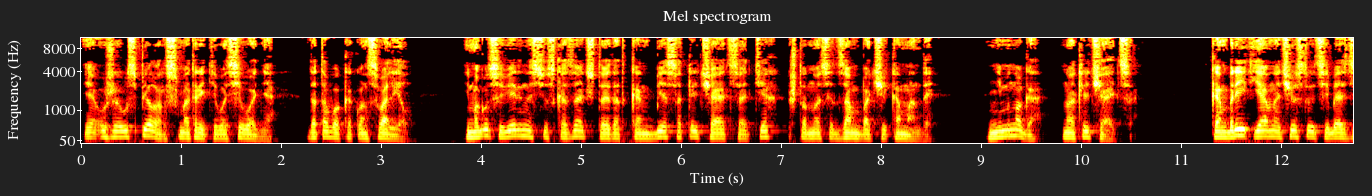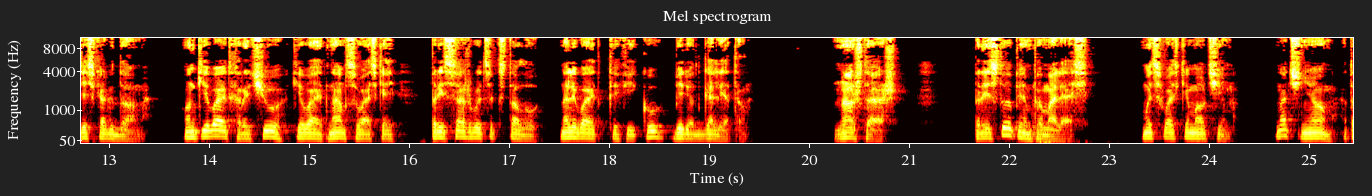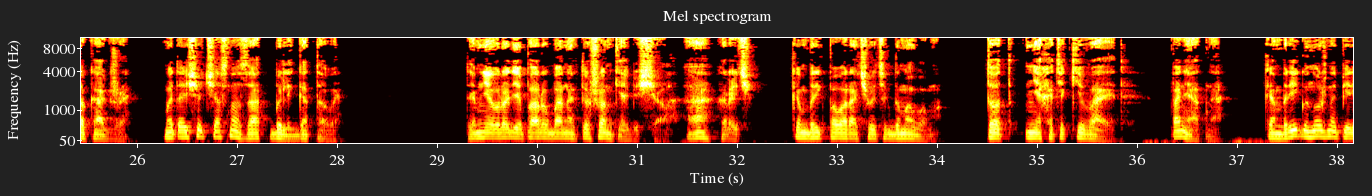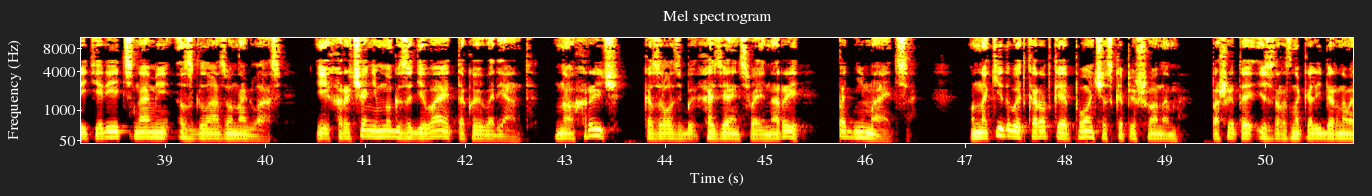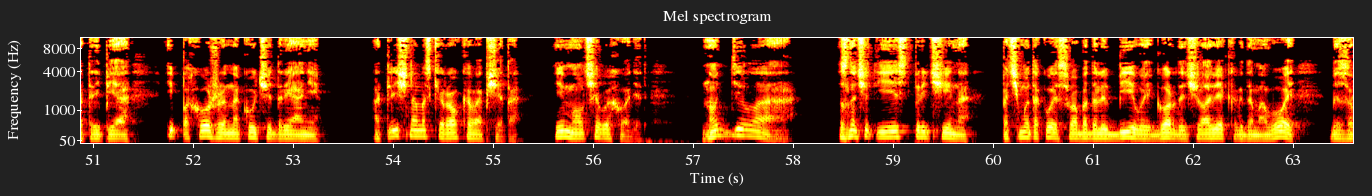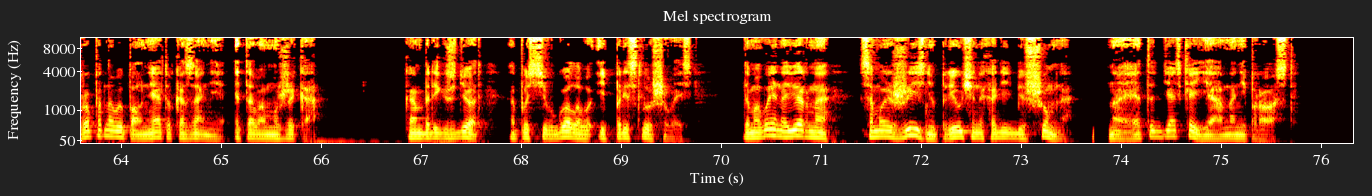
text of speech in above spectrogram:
Я уже успел рассмотреть его сегодня, до того, как он свалил. И могу с уверенностью сказать, что этот комбез отличается от тех, что носят замбачьи команды. Немного, но отличается. Комбриг явно чувствует себя здесь как дома. Он кивает хрычу, кивает нам с Васькой, присаживается к столу, наливает кофейку, берет галету. «Ну что ж, приступим, помолясь». Мы с Васькой молчим. «Начнем, а то как же. Мы-то еще час назад были готовы». «Ты мне вроде пару банок тушенки обещал, а, хрыч?» Камбриг поворачивается к домовому. Тот нехотя кивает. Понятно. Камбригу нужно перетереть с нами с глазу на глаз. И Хрыча немного задевает такой вариант. Но Хрыч, казалось бы, хозяин своей норы, поднимается. Он накидывает короткое пончо с капюшоном, пошитое из разнокалиберного тряпья и похожее на кучу дряни. Отличная маскировка вообще-то. И молча выходит. Ну дела. Значит, есть причина, Почему такой свободолюбивый, гордый человек, как домовой, безропотно выполняет указания этого мужика? Камбрик ждет, опустив голову и прислушиваясь. Домовые, наверное, самой жизнью приучены ходить бесшумно, но этот дядька явно непрост.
